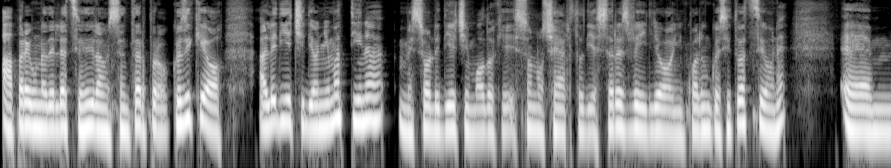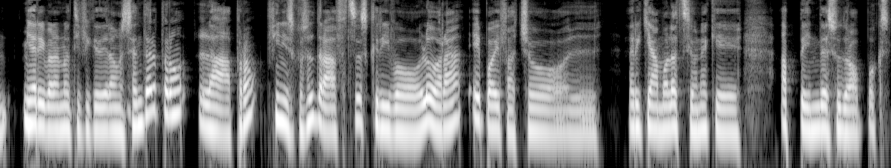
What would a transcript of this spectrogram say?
apre una delle azioni di Launch Center Pro. Così che ho alle 10 di ogni mattina, messo alle 10 in modo che sono certo di essere sveglio in qualunque situazione, ehm, mi arriva la notifica di Launch Center Pro, la apro, finisco su Drafts, scrivo l'ora e poi faccio il richiamo l'azione che appende su Dropbox.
